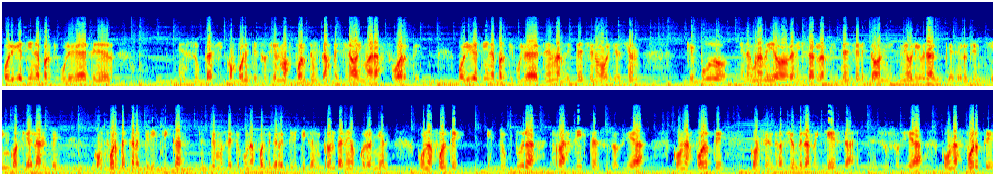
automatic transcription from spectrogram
Bolivia tiene la particularidad de tener en su casi componente social más fuerte un campesinado aymara fuerte. Bolivia tiene la particularidad de tener una resistencia y una movilización que pudo en alguna medida organizar la resistencia del Estado neoliberal que desde el 85 hacia adelante, con fuertes características, pensemos esto, con una fuerte característica de impronta neocolonial, con una fuerte estructura racista en su sociedad, con una fuerte concentración de la riqueza en su sociedad, con una fuerte,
